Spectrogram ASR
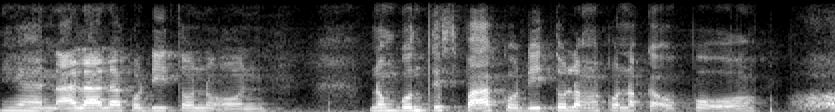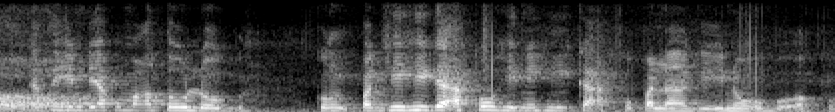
Ayan, naalala ko dito noon. Nung buntis pa ako, dito lang ako nakaupo oh. Kasi hindi ako makatulog. Kung paghihiga ako, hinihika ako palagi, inuubo ako.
